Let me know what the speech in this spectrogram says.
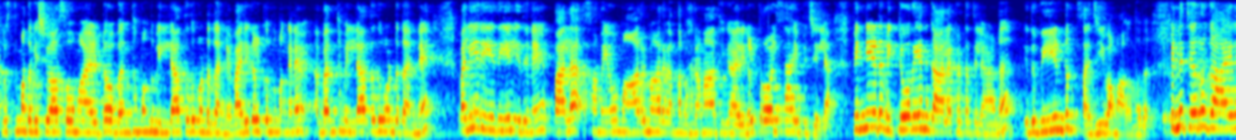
ക്രിസ്തുമത വിശ്വാസവുമായിട്ടോ ബന്ധമൊന്നും ഇല്ലാത്തത് കൊണ്ട് തന്നെ വരികൾക്കൊന്നും അങ്ങനെ ബന്ധമില്ലാത്തത് കൊണ്ട് തന്നെ വലിയ രീതിയിൽ ഇതിനെ പല സമയവും മാറി മാറി വന്ന ഭരണാധികാരികൾ പ്രോത്സാഹിപ്പിച്ചില്ല. പിന്നീട് വിക്ടോറിയൻ കാലഘട്ടത്തിലാണ് ഇത് വീണ്ടും സജീവമാകുന്നത്. പിന്നെ ചെറു ഗായക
